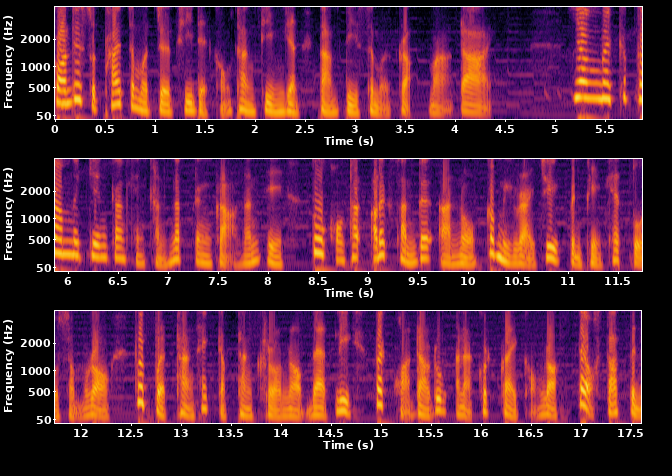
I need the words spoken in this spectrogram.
ก่อนที่สุดท้ายจะมาเจอทีเด็ดของทางทีมเยือนตามตีเสมอกลับมาได้ ยังไงก็ตามในเกมการแข่งขันนัดดังกล่าวนั้นเอง ตัวของทางอเล็กซานเดอร์อาโนก็มีรายชื่อเป็นเพียงแค่ตัวสำรอง เพื่อเปิดทางให้กับทางครอนอแบดลี่แบ็คขวาดาวรุ่งอนาคตไกลของเราได้ออกสตาร์ทเป็น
